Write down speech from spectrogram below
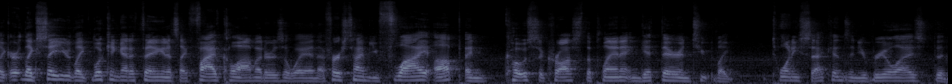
like or like say you're like looking at a thing and it's like five kilometers away, and that first time you fly up and coast across the planet and get there in two like 20 seconds, and you realize the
